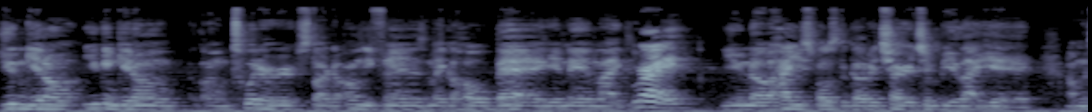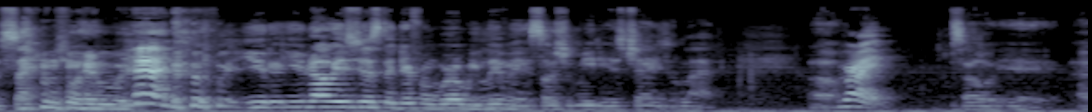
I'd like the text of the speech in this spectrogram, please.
you can get on, you can get on on Twitter, start the OnlyFans, make a whole bag, and then like right. you know how you supposed to go to church and be like, yeah, I'm the same one. Who, you you know, it's just a different world we live in. Social media has changed a lot. Um, Right. So yeah, I,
